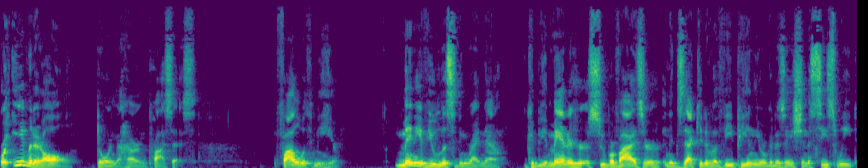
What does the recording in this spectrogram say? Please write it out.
or even at all during the hiring process. Follow with me here. Many of you listening right now, you could be a manager, a supervisor, an executive, a VP in the organization, a C suite.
